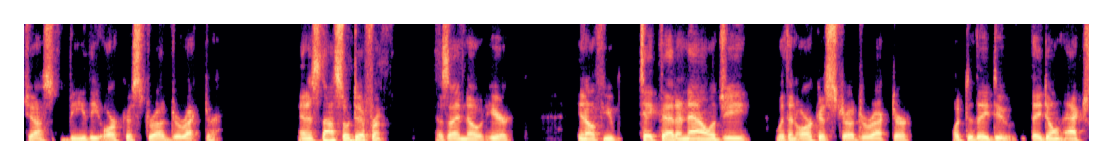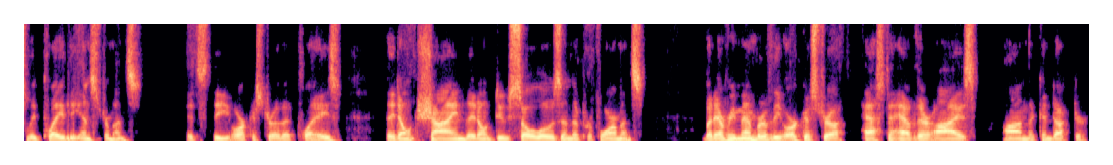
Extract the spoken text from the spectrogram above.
just be the orchestra director. And it's not so different, as I note here. you know, if you take that analogy with an orchestra director, what do they do? They don't actually play the instruments. It's the orchestra that plays. They don't shine, they don't do solos in the performance. But every member of the orchestra has to have their eyes on the conductor.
